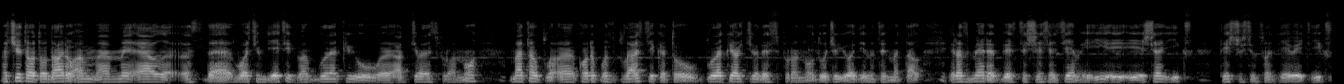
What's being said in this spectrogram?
защита от удару MLSD 810 Black U активность сторону, метал корпус пластика, то Black U активность сторону, дуже U11 метал і розміри 267 і, x 1709 x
